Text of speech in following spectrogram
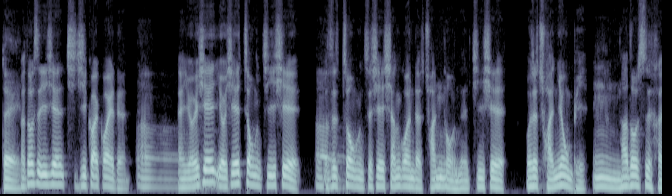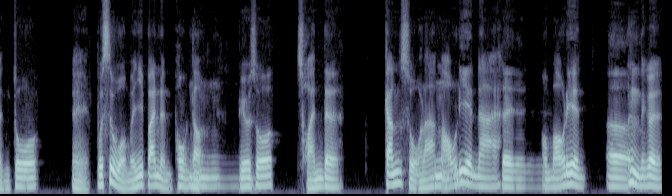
对，都是一些奇奇怪怪的，嗯，有一些有些重机械，或是重这些相关的传统的机械，或是船用品，嗯，它都是很多，哎，不是我们一般人碰到，比如说船的钢索啦、锚链呐，对对对，哦，锚链，呃，那个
